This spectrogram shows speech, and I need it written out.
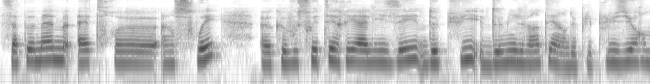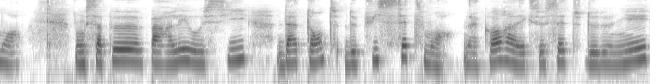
Ça peut même être euh, un souhait que vous souhaitez réaliser depuis 2021, depuis plusieurs mois. Donc ça peut parler aussi d'attente depuis sept mois, d'accord Avec ce 7 de denier,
